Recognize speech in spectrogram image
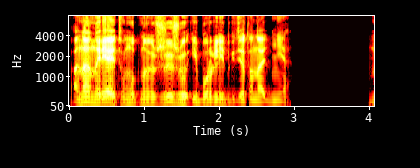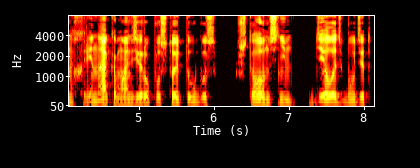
Она ныряет в мутную жижу и бурлит где-то на дне. Нахрена командиру пустой тубус? Что он с ним делать будет?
